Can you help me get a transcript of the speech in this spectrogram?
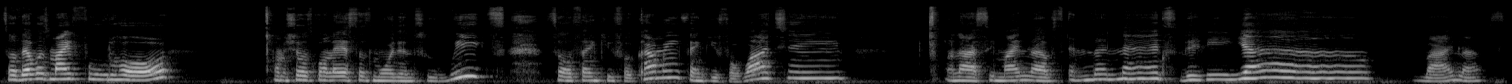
So that was my food haul. Um, I'm sure it's going to last us more than two weeks. So thank you for coming. Thank you for watching. And I'll see my loves in the next video. Bye, loves.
